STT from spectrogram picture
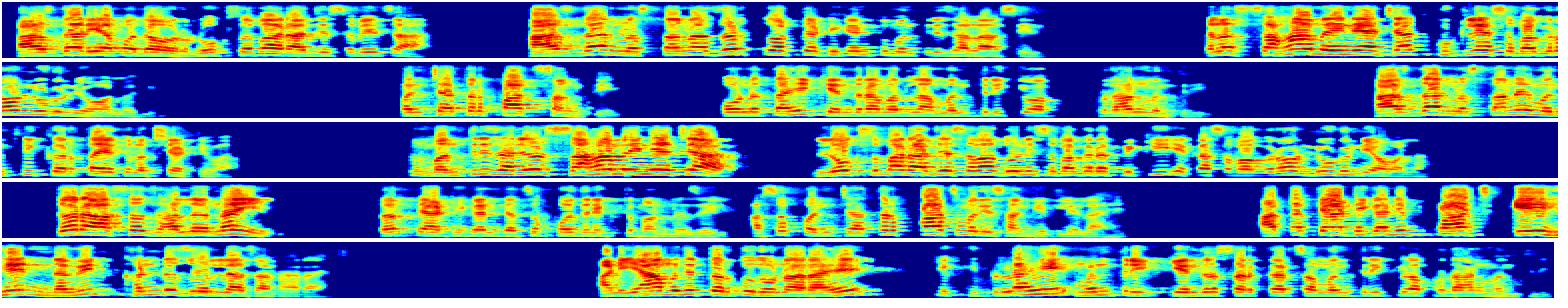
खासदार या पदावर लोकसभा राज्यसभेचा खासदार नसताना जर तो त्या ठिकाणी तो मंत्री झाला असेल त्याला सहा महिन्याच्या कुठल्या सभागृहावर निवडून यावं लागेल. पंच्याहत्तर पाच सांगते. कोणताही केंद्रामधला मंत्री किंवा प्रधानमंत्री खासदार नसतानाही मंत्री करता येतो लक्षात ठेवा. पण मंत्री झाल्यावर सहा महिन्याच्या आत लोकसभा राज्यसभा दोन्ही सभागृहापैकी एका सभागृहावर निवडून यावं लागतं. जर असं झालं नाही तर त्या ठिकाणी त्याचं पद रिक्त मानलं जाईल असं पंच्याहत्तर पाच मध्ये सांगितलेलं आहे. आता त्या ठिकाणी पाच ए हे नवीन खंड जोडला जाणार आहे. आणि यामध्ये तरतूद होणार आहे की कुठलाही मंत्री केंद्र सरकारचा मंत्री किंवा प्रधानमंत्री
